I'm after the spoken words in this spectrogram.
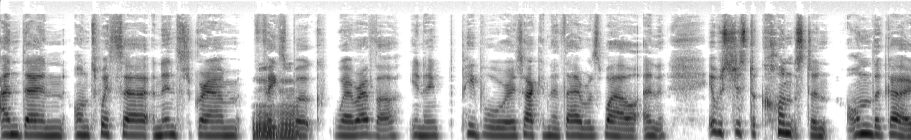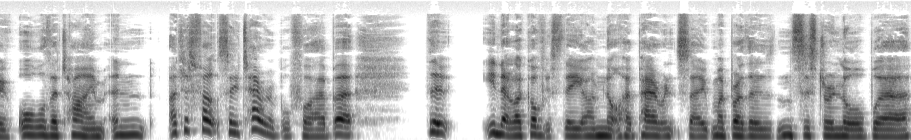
and then on Twitter and Instagram, mm-hmm. Facebook, wherever, you know, people were attacking her there as well. And it was just a constant on the go all the time. And I just felt so terrible for her. But the, you know, like obviously I'm not her parents. So my brother and sister in law were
